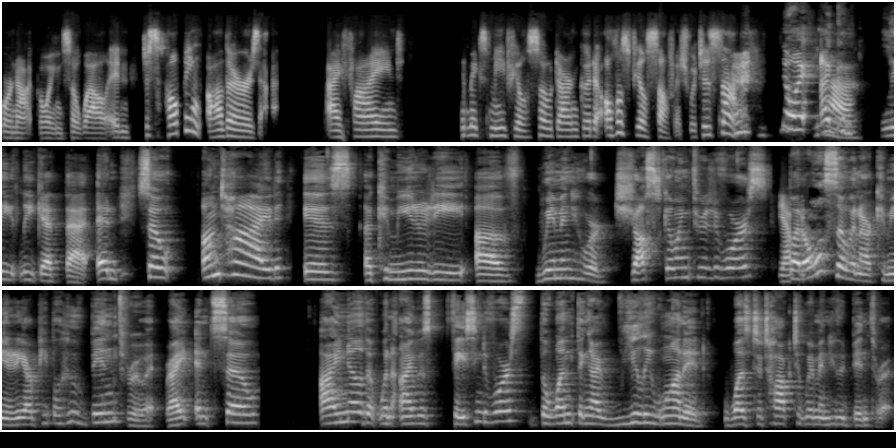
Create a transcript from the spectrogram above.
were not going so well. And just helping others, I find it makes me feel so darn good. It almost feels selfish, which is not. no, I, yeah. I completely get that. And so Untied is a community of women who are just going through divorce, yep. but also in our community are people who've been through it, right? And so I know that when I was facing divorce, the one thing I really wanted was to talk to women who had been through it.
